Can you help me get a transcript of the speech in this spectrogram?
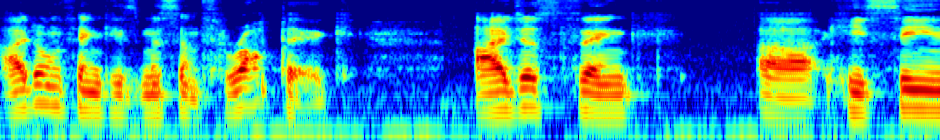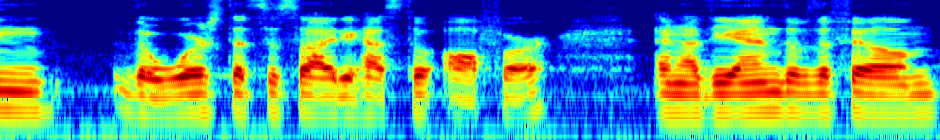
I don't think he's misanthropic. I just think uh, he's seen the worst that society has to offer, and at the end of the film,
